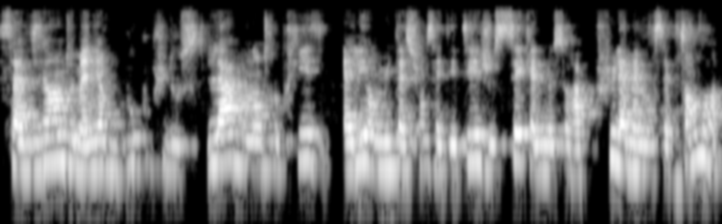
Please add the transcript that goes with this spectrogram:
ça vient de manière beaucoup plus douce. Là, mon entreprise, elle est en mutation cet été. Je sais qu'elle ne sera plus la même en septembre,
